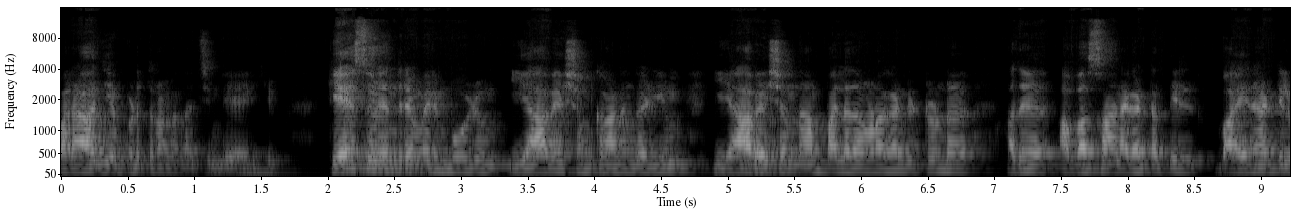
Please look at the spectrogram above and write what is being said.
പരാജയപ്പെടുത്തണമെന്ന ചിന്തയായിരിക്കും. കെ സുരേന്ദ്രൻ വരുമ്പോഴും ഈ ആവേശം കാണാൻ കഴിയും. ഈ ആവേശം നാം പലതവണ കണ്ടിട്ടുണ്ട്. അത് അവസാന ഘട്ടത്തിൽ വയനാട്ടിൽ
